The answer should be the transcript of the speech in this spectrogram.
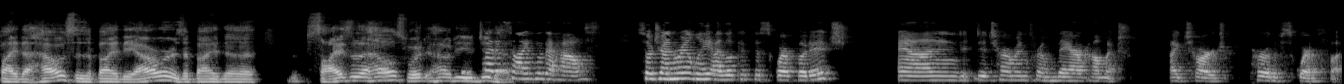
by the house? Is it by the hour? Is it by the size of the house? What? How do you it's do by that? the size of the house. So generally, I look at the square footage and determine from there how much I charge per the square foot.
